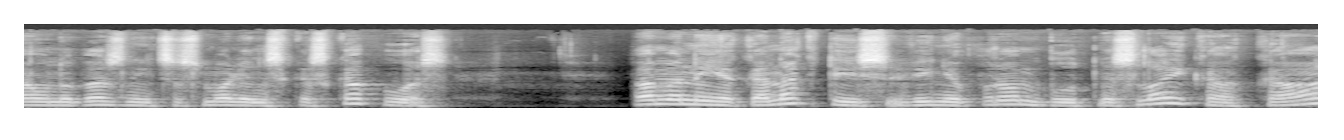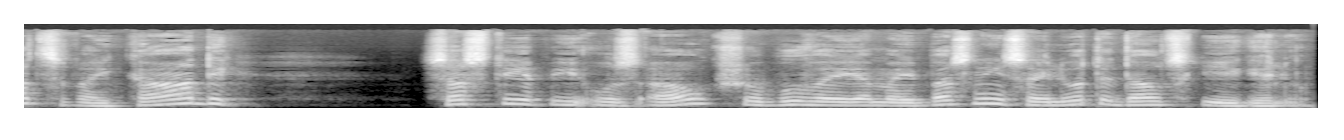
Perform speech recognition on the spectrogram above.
jaunu baznīcu Smoļenskas kapos, pamanīja, ka naktīs viņu prombūtnes laikā kāds vai kādi sastiepīja uz augšu būvējamai baznīcai ļoti daudz ķīgeļu.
